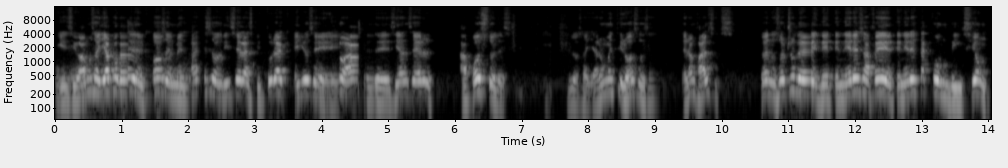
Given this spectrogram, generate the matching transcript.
Y si vamos allá, porque el mensaje eso dice la escritura que ellos se, decían ser apóstoles y los hallaron mentirosos, eran falsos. Entonces nosotros de, de, tener esa fe, de tener esa convicción,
